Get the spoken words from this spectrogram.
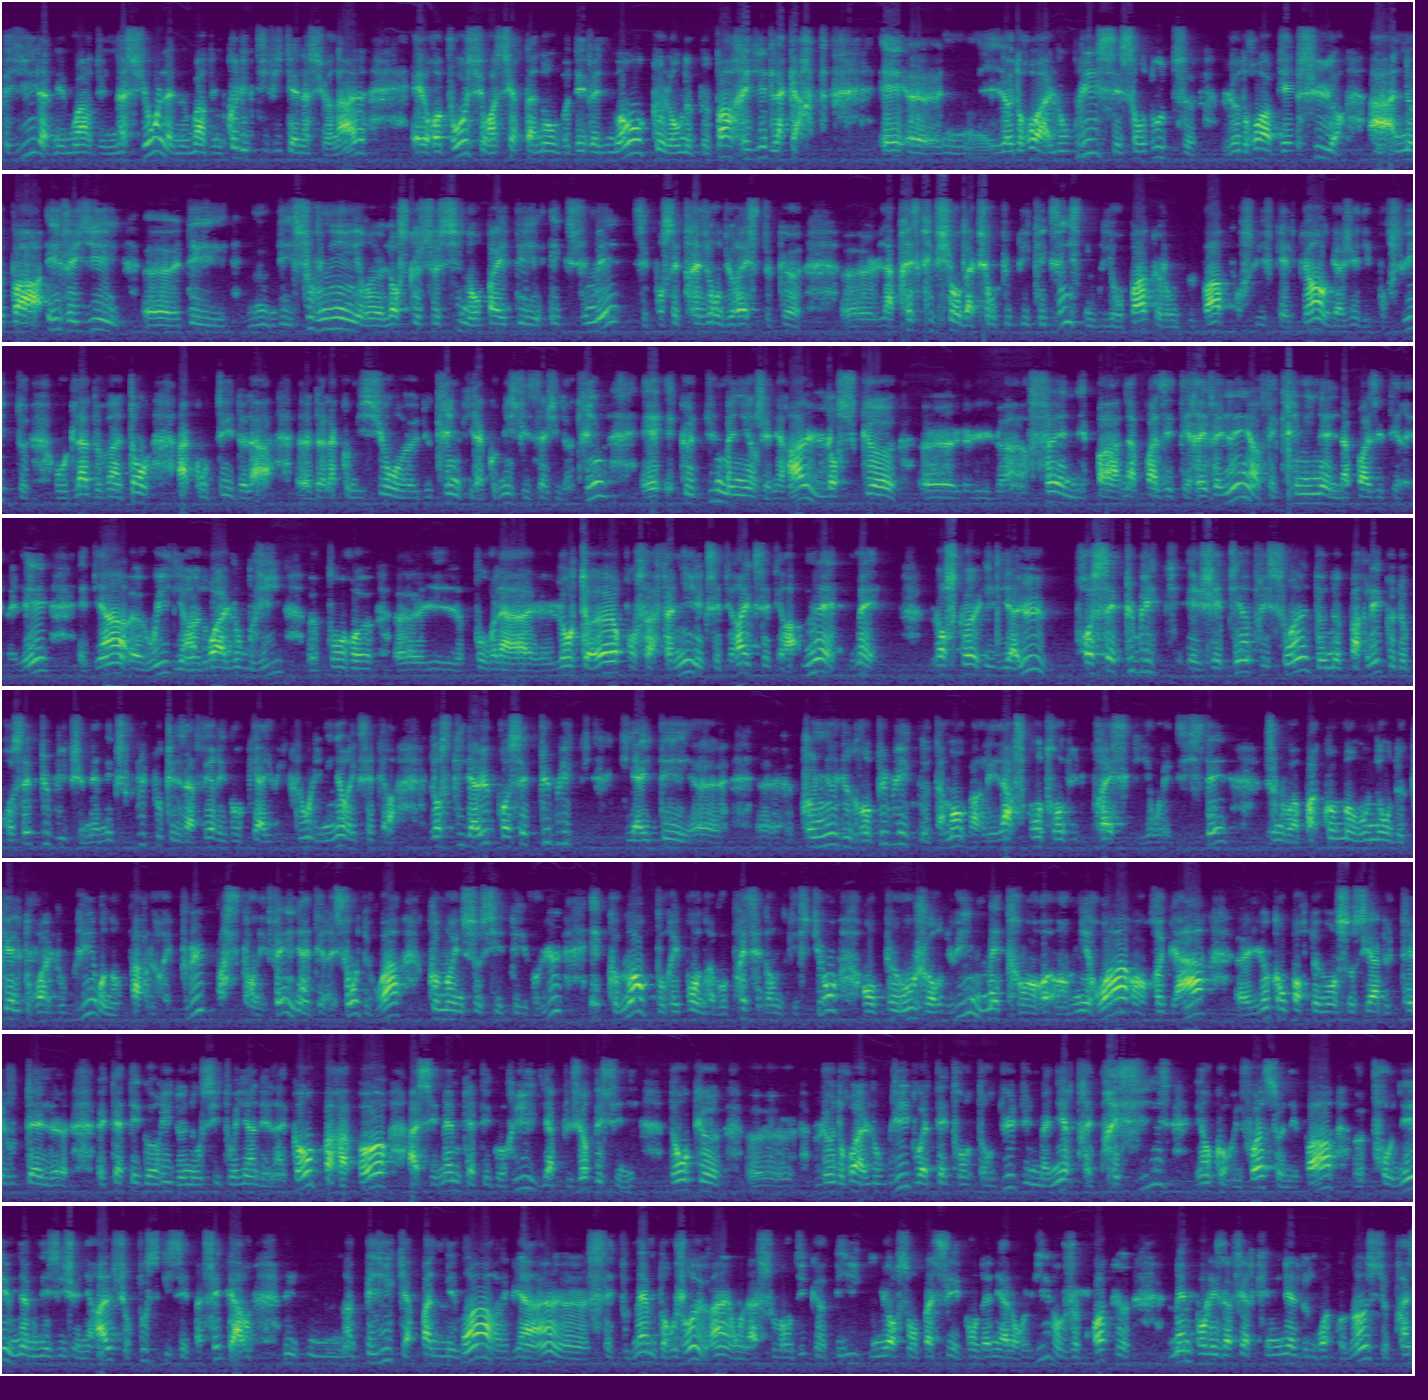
pays, la mémoire d'une nation, la mémoire d'une collectivité nationale, elle repose sur un certain nombre d'événements que l'on ne peut pas rayer de la carte. Et euh, le droit à l'oubli, c'est sans doute le droit, bien sûr, à ne pas éveiller euh, des, des, souvenirs lorsque ceux-ci n'ont pas été exhumés. C'est pour cette raison, du reste, que euh, la prescription de l'action publique existe. N'oublions pas que l'on ne peut pas poursuivre quelqu'un, engager des poursuites au-delà de 20 ans à compter de la, de la commission du crime qu'il a commis s'il s'agit d'un crime, et, et, que d'une manière générale, lorsque un fait n'a pas été révélé, un fait criminel n'a pas été révélé, eh bien euh, oui, il y a un droit à l'oubli euh, pour euh, pour la l'auteur, pour sa famille, etc., etc. Mais mais lorsqu'il y a eu procès public. Et j'ai bien pris soin de ne parler que de procès public. J'ai même exclu toutes les affaires évoquées à huis clos, les mineurs, etc. Lorsqu'il y a eu procès public qui a été euh, euh, connu du grand public, notamment par les larges comptes rendus de presse qui ont existé, je ne vois pas comment, au nom de quel droit l'oubli, on n'en parlerait plus, parce qu'en effet, il est intéressant de voir comment une société évolue et comment, pour répondre à vos précédentes questions, on peut aujourd'hui mettre en, miroir, en regard, euh, le comportement social de telle ou telle euh, catégorie de nos citoyens délinquants par rapport à ces mêmes catégories il y a plusieurs décennies. Donc euh, le droit à l'oubli doit être entendu d'une manière très précise et encore une fois ce n'est pas prôner une amnésie générale sur tout ce qui s'est passé car un pays qui n'a pas de mémoire eh bien hein, c'est tout de même dangereux. Hein. On a souvent dit qu'un pays qui ignore son passé est condamné à le revivre. Je crois que même pour les affaires criminelles de droit commun, ce principe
